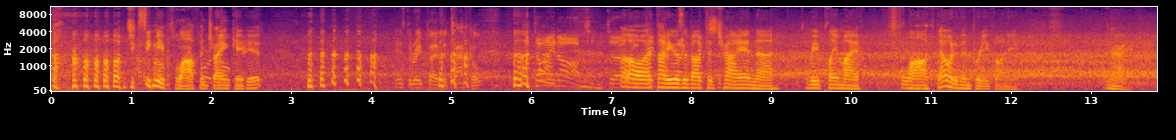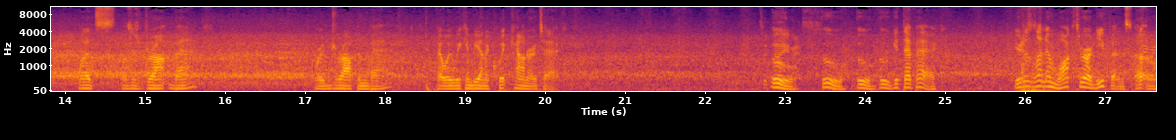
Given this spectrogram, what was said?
Did you see me flop and try and kick it? Here's the replay of the tackle. oh, I thought he was about to try and uh, replay my flop. That would have been pretty funny. All right, let's let's just drop back. We're dropping back. That way we can be on a quick counterattack. Ooh, ooh, ooh, ooh! Get that back. You're just letting him walk through our defense. Uh oh.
